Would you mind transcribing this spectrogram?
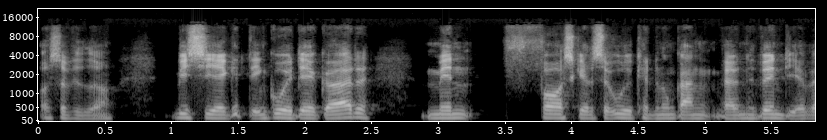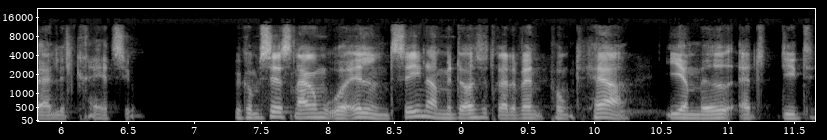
og så videre. Vi siger ikke, at det er en god idé at gøre det, men for at skælde sig ud, kan det nogle gange være nødvendigt at være lidt kreativ. Vi kommer til at snakke om URL'en senere, men det er også et relevant punkt her, i og med, at dit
